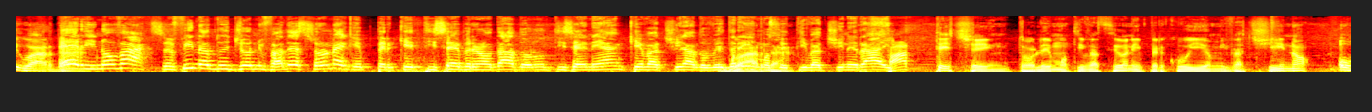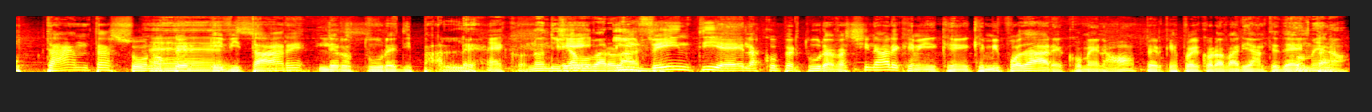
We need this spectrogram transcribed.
Eh, guarda. Eri Novax fino a due giorni fa, adesso non è che perché ti sei prenotato non ti sei neanche vaccinato, vedremo Guarda, se ti vaccinerai. Fatte 100 le motivazioni per cui io mi vaccino, 80 sono Eh, per evitare le rotture di palle. Ecco, non diciamo E parolacce. Il 20 è la copertura vaccinale che mi, che- che mi può dare, come no, perché poi con la variante Delta no,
